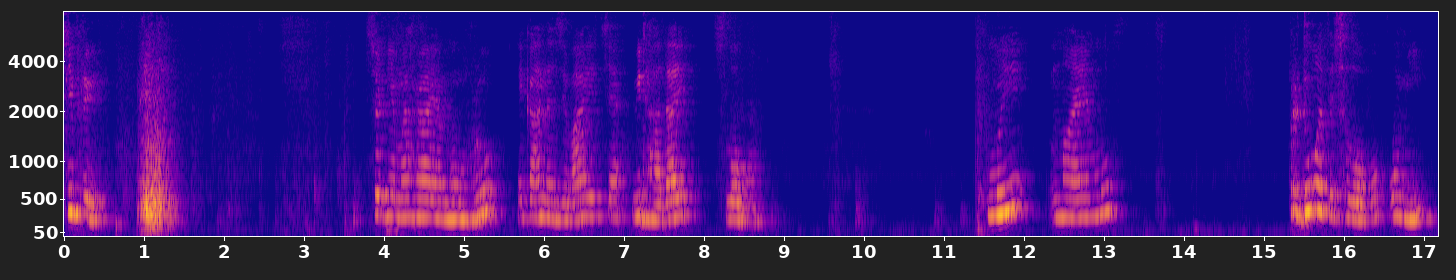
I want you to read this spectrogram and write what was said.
Всім привіт! Сьогодні ми граємо в гру, яка називається Відгадай слово. Ми маємо придумати слово в умі.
